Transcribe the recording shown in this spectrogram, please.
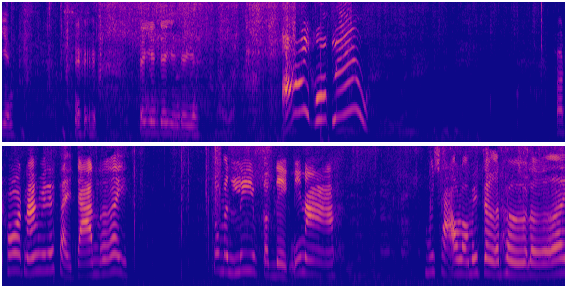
เย็นใจเย็นใจเย็นใจเย็นเอาละไอ้หกแล้วขอโทษนะไม่ได้ใส่จานเลย ก็มันรีบกับเด็กนี่นาเมื่อเช้าเราไม่เจอเธอเลย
